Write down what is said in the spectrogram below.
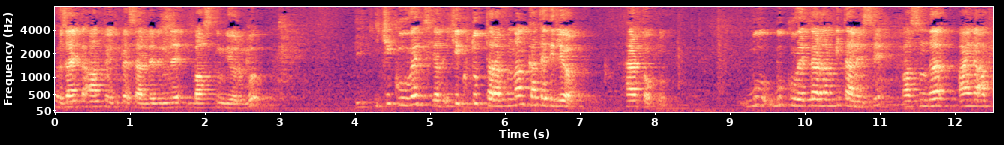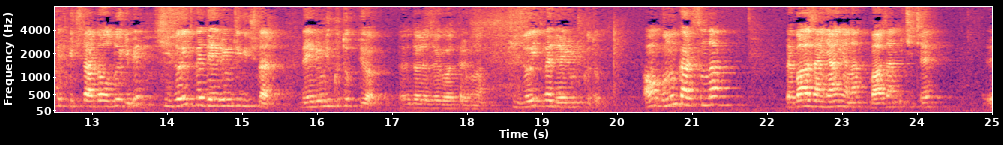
özellikle anti eserlerinde baskın diyorum bu. İki kuvvet ya da iki kutup tarafından kat ediliyor her toplum. Bu, bu kuvvetlerden bir tanesi aslında aynı aktif güçlerde olduğu gibi şizoid ve devrimci güçler. Devrimci kutup diyor Deleuze ve Guattari buna. Şizoid ve devrimci kutup. Ama bunun karşısında ve bazen yan yana, bazen iç içe e,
